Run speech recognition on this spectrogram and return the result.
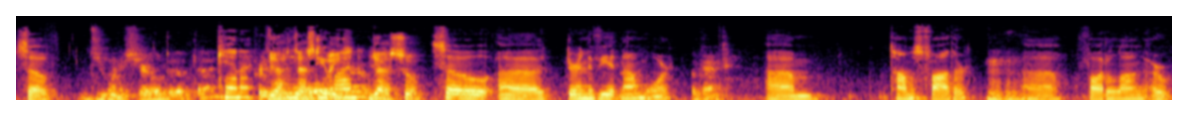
So, Do you want to share a little bit of that? can I? Yeah, yes, Do you please. mind? Yeah, sure. So, uh, during the Vietnam War, Okay. Tom's father Mm-hmm. uh, fought along or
